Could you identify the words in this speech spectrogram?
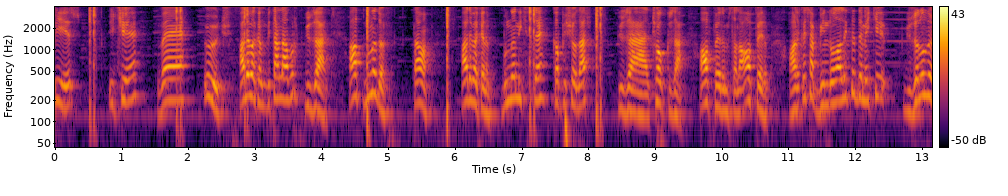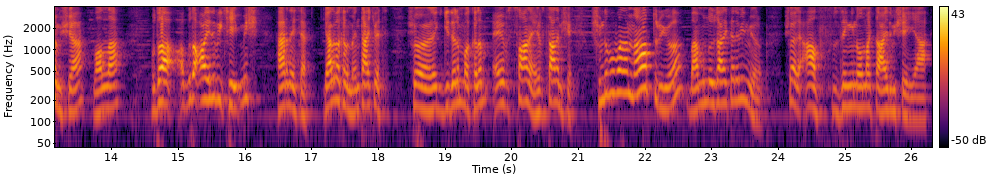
1, 2 ve 3. Hadi bakalım bir tane daha vur. Güzel. Al bunu döv. Tamam. Hadi bakalım. Bunların ikisi de kapışıyorlar. Güzel. Çok güzel. Aferin sana. Aferin. Arkadaşlar 1000 dolarlık da demek ki güzel oluyormuş ya. Valla. Bu da bu da ayrı bir keyifmiş. Her neyse. Gel bakalım beni takip et. Şöyle gidelim bakalım. Efsane. Efsane bir şey. Şimdi bu bana ne yaptırıyor? Ben bunun özelliklerini bilmiyorum. Şöyle af zengin olmak da ayrı bir şey ya.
